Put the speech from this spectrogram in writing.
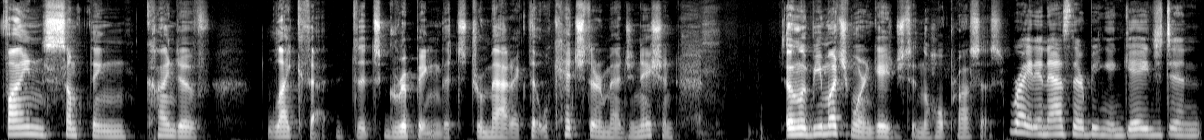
find something kind of like that that's gripping, that's dramatic, that will catch their imagination and they'll be much more engaged in the whole process. Right. And as they're being engaged in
